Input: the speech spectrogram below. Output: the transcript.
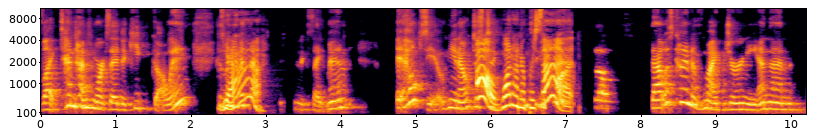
like 10 times more excited to keep going. Because yeah. excitement, it helps you, you know, just oh, 100%. That was kind of my journey. And then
